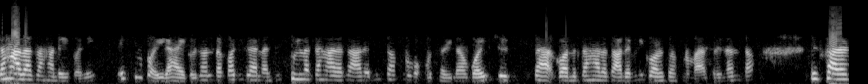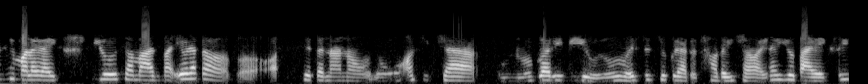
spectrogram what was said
चाहँदा चाहँदै पनि यस्तो भइरहेको छ। नि त कतिजना चाहिँ खुल्न चाहँदा चाहँदै पनि सक्नु भएको छैन भोइस गर्न चाहँदा चाहँदै पनि गर्न सक्नु भएको छैन नि त। त्यस कारण चाहिँ मलाई लाइक यो समाजमा एउटा त चेतना नहुनु अशिक्षा हुनु गरिबी हुनु यस्तो यस्तो कुराहरू छँदैछ होइन। यो बाहेक चाहिँ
